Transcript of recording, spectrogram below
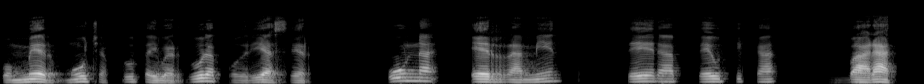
comer mucha fruta y verdura podría ser una herramienta terapéutica barata,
